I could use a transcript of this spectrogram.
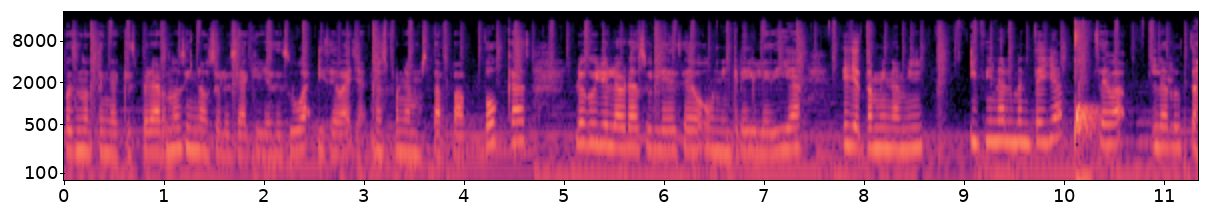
pues no tenga que esperarnos y no solo sea que ella se suba y se vaya. Nos ponemos tapabocas, luego yo la abrazo y le deseo un increíble día. Ella también a mí y finalmente ella se va la ruta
